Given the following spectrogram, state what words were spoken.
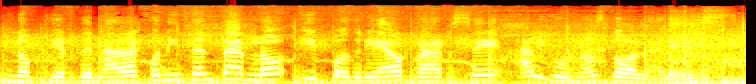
No pierde nada con intentarlo y podría ahorrarse algunos dólares.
